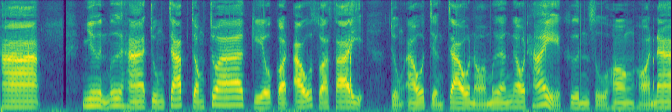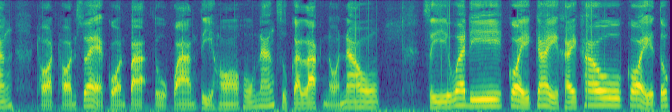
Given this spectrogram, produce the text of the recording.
ท่ายื่นมือหาจุงจับจองจ้าเกี่ยวกอดเอาสวใสจุงเอาเจิงเจ้าหน่อเมืองเงาไทยขึ้นสู่ห้องหอนางถอดถอนแส้ก่อนปะตูควางตีหอหงนางสุกลักหนอเนาสีว่าดี ก้อยใกล้ไข่เข้า ก้อยตก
